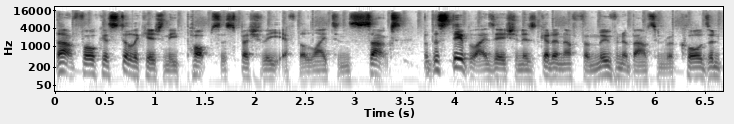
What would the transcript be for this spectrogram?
That focus still occasionally pops, especially if the lighting sucks, but the stabilization is good enough for moving about and recording,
